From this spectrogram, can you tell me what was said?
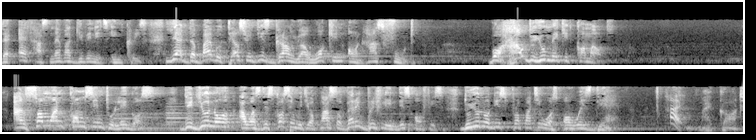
The earth has never given its increase. Yet the Bible tells you this ground you are walking on has food. But how do you make it come out? And someone comes into Lagos. Did you know? I was discussing with your pastor very briefly in this office. Do you know this property was always there? Hi, my God.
